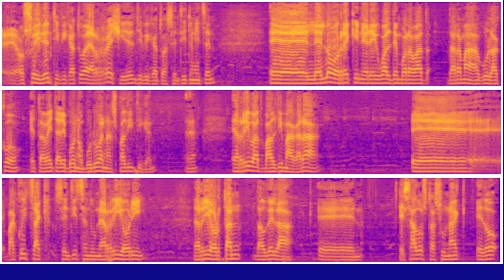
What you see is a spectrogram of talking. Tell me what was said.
eh, oso identifikatua, erres identifikatua sentitu nitzen, e, lelo horrekin ere igual denbora bat darama agulako, eta baita ere, bueno, buruan aspalditiken, eh? herri bat baldima gara, e, bakoitzak sentitzen duen herri hori, herri hortan daudela en, esadostasunak edo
